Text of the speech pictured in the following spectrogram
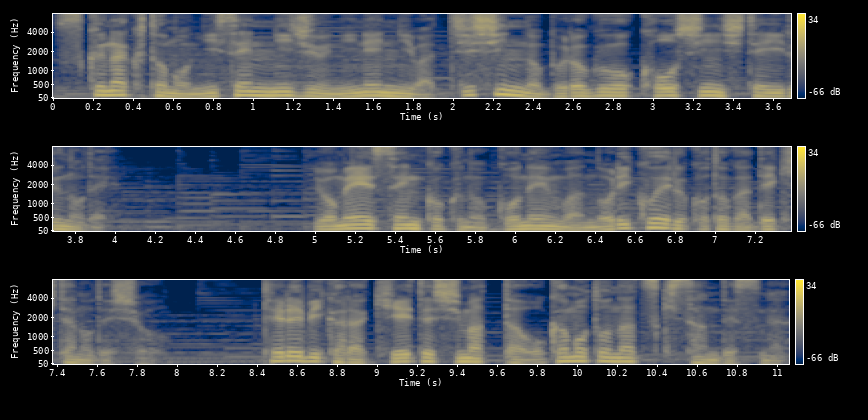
少なくとも2022年には自身のブログを更新しているので余命宣告の5年は乗り越えることができたのでしょう。テレビから消えてしまった岡本夏樹さんですが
